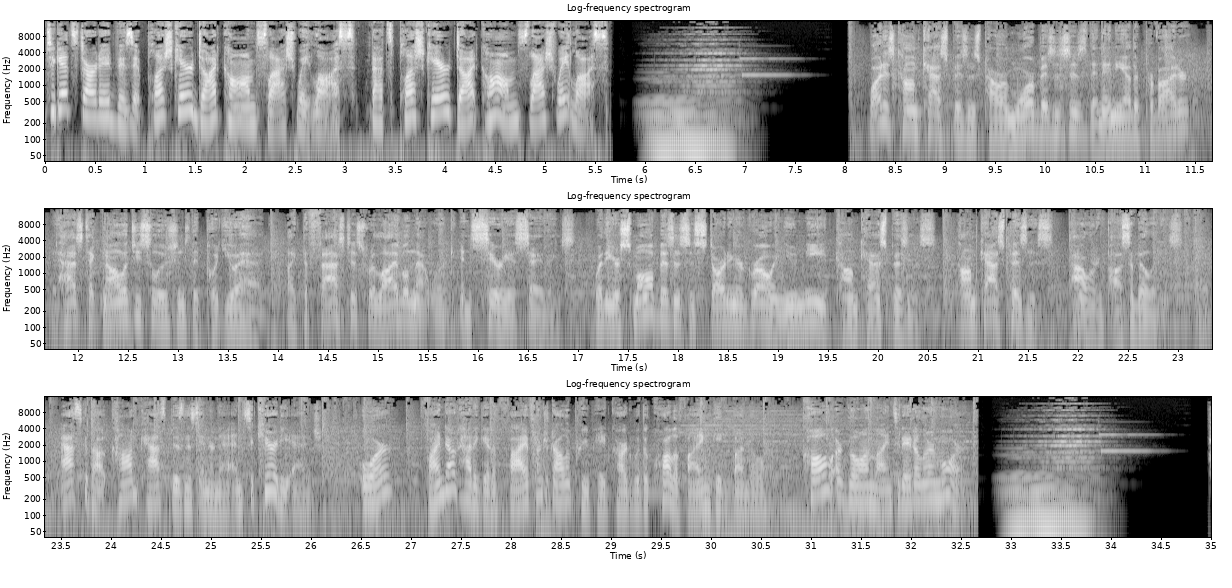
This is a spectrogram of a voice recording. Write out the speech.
To get started, visit plushcare.com slash weight loss. That's plushcare.com slash weight loss. Why does Comcast Business power more businesses than any other provider? It has technology solutions that put you ahead, like the fastest, reliable network and serious savings. Whether your small business is starting or growing, you need Comcast Business. Comcast Business, powering possibilities. Ask about Comcast Business Internet and Security Edge, or find out how to get a $500 prepaid card with a qualifying gig bundle. Call or go online today to learn more.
